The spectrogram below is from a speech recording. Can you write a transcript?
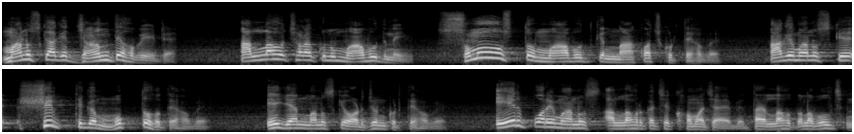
মানুষকে আগে জানতে হবে এটা। আল্লাহ ছাড়া কোনো মাবুদ নেই। সমস্ত মাবুদকে নাকচ করতে হবে। আগে মানুষকে শির থেকে মুক্ত হতে হবে। এই জ্ঞান মানুষকে অর্জন করতে হবে। এরপরে মানুষ আল্লাহর কাছে ক্ষমা চাইবে। তাই আল্লাহ তালা বলছেন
